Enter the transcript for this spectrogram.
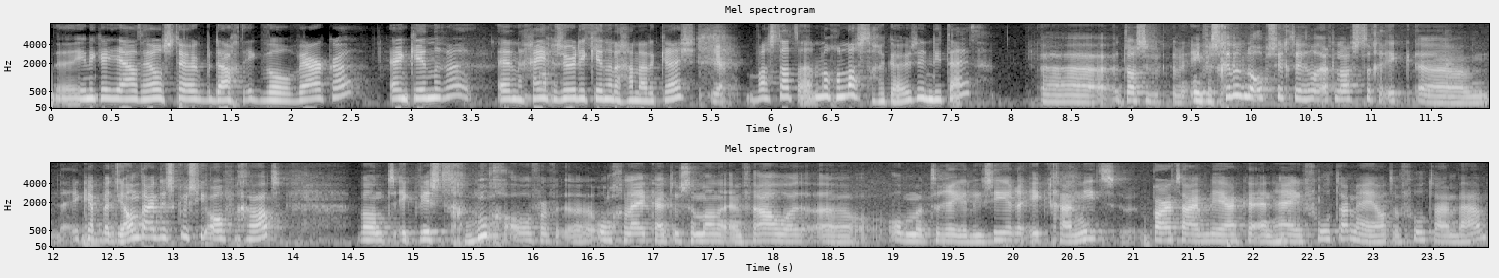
eh, Ineke, jij had heel sterk bedacht, ik wil werken en kinderen. En geen gezeur, die kinderen gaan naar de crash. Ja. Was dat eh, nog een lastige keuze in die tijd? Eh, het was in verschillende opzichten heel erg lastig. Ik, eh, ik heb met Jan daar discussie over gehad. Want ik wist genoeg over ongelijkheid tussen mannen en vrouwen om me te realiseren. Ik ga niet parttime werken en hij fulltime. Hij had een fulltime baan.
